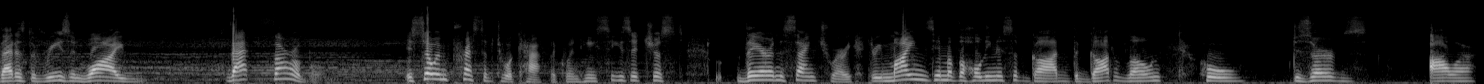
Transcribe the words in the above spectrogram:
That is the reason why that thurible is so impressive to a Catholic when he sees it just there in the sanctuary. It reminds him of the holiness of God, the God alone who deserves our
